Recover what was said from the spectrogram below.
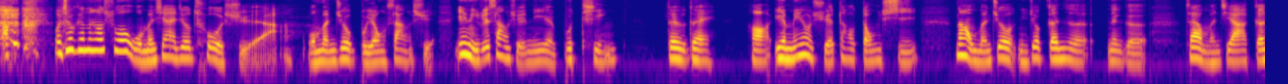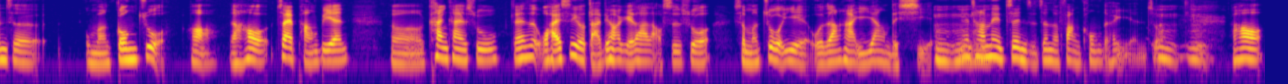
我就跟他说：“我们现在就辍学啊，我们就不用上学，因为你去上学你也不听，对不对？好，也没有学到东西。那我们就你就跟着那个在我们家跟着我们工作哈，然后在旁边。”呃，看看书，但是我还是有打电话给他老师，说什么作业我让他一样的写，嗯，嗯，因为他那阵子真的放空的很严重，嗯嗯，然后。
